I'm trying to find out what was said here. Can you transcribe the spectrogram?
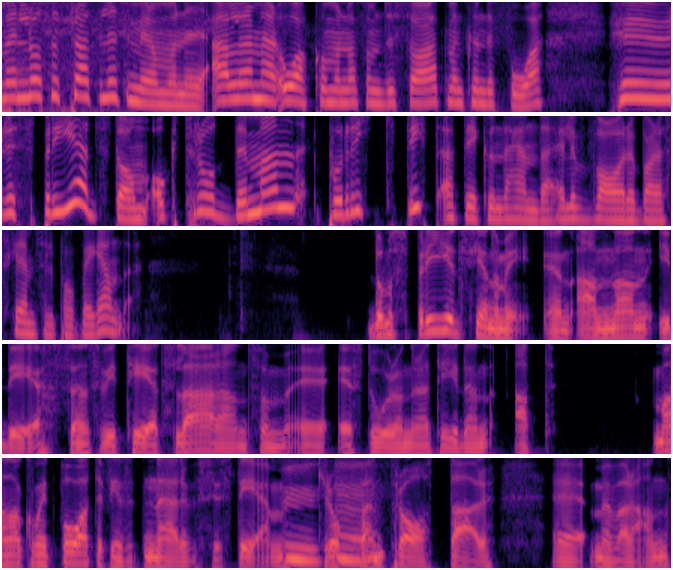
Men låt oss prata lite mer om onani. Alla de här åkommorna som du sa att man kunde få. Hur spreds de och trodde man på riktigt att det kunde hända eller var det bara skrämselpropaganda? De sprids genom en annan idé, sensitivitetsläran som är, är stor under den här tiden, att man har kommit på att det finns ett nervsystem, kroppen pratar eh, med varann,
